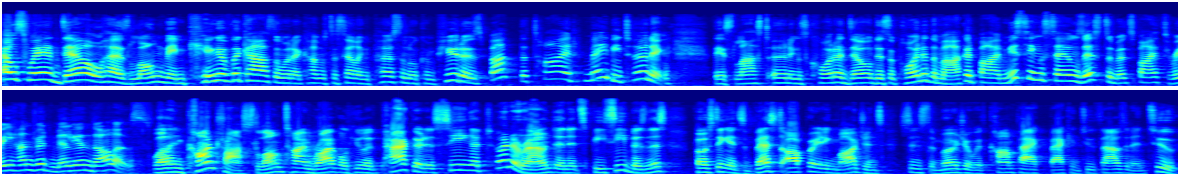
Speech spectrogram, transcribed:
Elsewhere, Dell has long been king of the castle when it comes to selling personal computers, but the tide may be turning. This last earnings quarter, Dell disappointed the market by missing sales estimates by $300 million. Well, in contrast, longtime rival Hewlett Packard is seeing a turnaround in its PC business posting its best operating margins since the merger with Compaq back in 2002.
